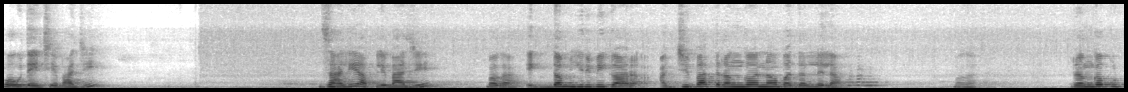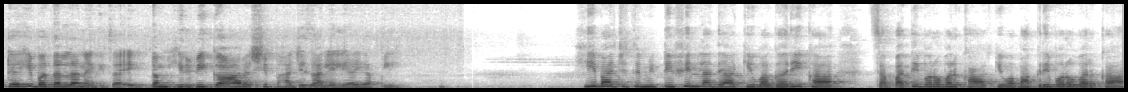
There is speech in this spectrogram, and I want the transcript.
होऊ द्यायची आहे भाजी. झाली आपली भाजी. बघा एकदम हिरवीगार अजिबात रंग न बदललेला. बघा रंग कुठेही बदलला नाही तिचा. एकदम हिरवीगार अशी भाजी झालेली आहे आपली. ही भाजी तुम्ही टिफिनला द्या किंवा घरी खा. चपातीबरोबर खा किंवा भाकरीबरोबर खा.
